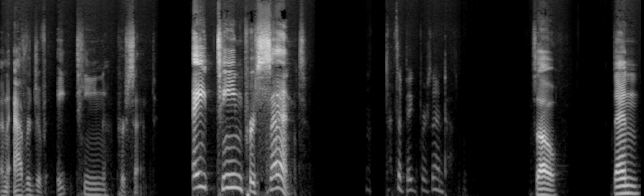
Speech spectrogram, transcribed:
an average of 18%. 18%. That's a big percent. So then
